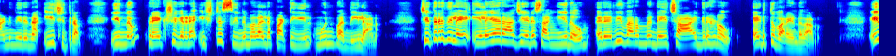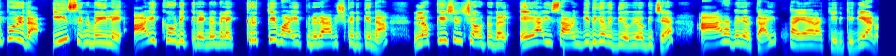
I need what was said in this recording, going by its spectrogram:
അണിനിരുന്ന ഈ ചിത്രം ഇന്നും പ്രേക്ഷകരുടെ ഇഷ്ട സിനിമകളുടെ പട്ടികയിൽ മുൻപന്തിയിലാണ്. ചിത്രത്തിലെ ഇളയരാജയുടെ സംഗീതവും രവി വർമ്മന്റെ ഛായാഗ്രഹണവും എടുത്തു പറയേണ്ടതാണ്. ഇപ്പോഴിതാ ഈ സിനിമയിലെ ഐക്കോണിക് രംഗങ്ങളെ കൃത്യമായി പുനരാവിഷ്കരിക്കുന്ന ലൊക്കേഷൻ ഷോട്ടുകൾ എ ഐ സാങ്കേതിക വിദ്യ ഉപയോഗിച്ച് ആരാധകർക്കായി തയ്യാറാക്കിയിരിക്കുകയാണ്.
